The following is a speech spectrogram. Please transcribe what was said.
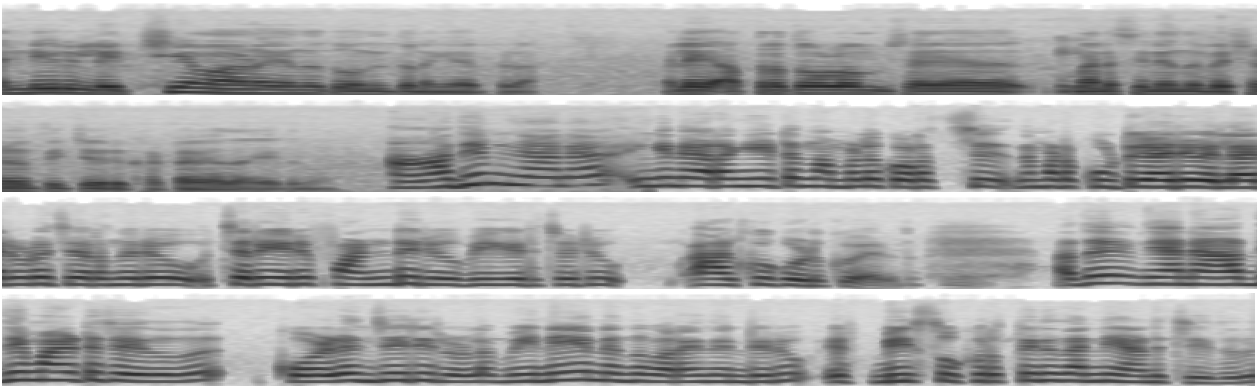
എന്റെ ഒരു ലക്ഷ്യമാണ് എന്ന് തോന്നി തുടങ്ങിയപ്പോഴാണ്. അല്ലെ അത്രത്തോളം മനസ്സിനെ ഒന്ന് വിഷമിപ്പിച്ച ഒരു ഘട്ടം ഏതായിരുന്നു? ആദ്യം ഞാൻ ഇങ്ങനെ ഇറങ്ങിയിട്ട് നമ്മൾ കുറച്ച് നമ്മുടെ കൂട്ടുകാരും എല്ലാവരും കൂടെ ചേർന്നൊരു ചെറിയൊരു ഫണ്ട് രൂപീകരിച്ചൊരു ആൾക്ക് കൊടുക്കുമായിരുന്നു അത് ഞാൻ ആദ്യമായിട്ട് ചെയ്തത് കോഴഞ്ചേരിയിലുള്ള വിനയൻ എന്ന് പറയുന്ന എന്റെ ഒരു എഫ് ബി സുഹൃത്തിന് തന്നെയാണ് ചെയ്തത്.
